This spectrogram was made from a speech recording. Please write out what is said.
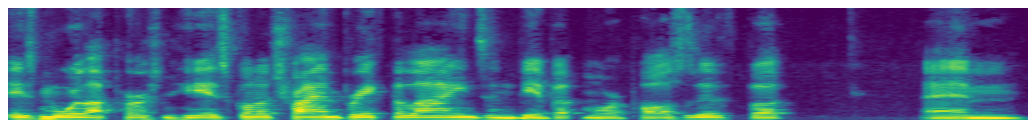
is more that person who is going to try and break the lines and be a bit more positive. But, um,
